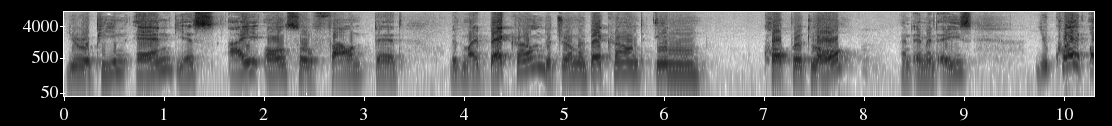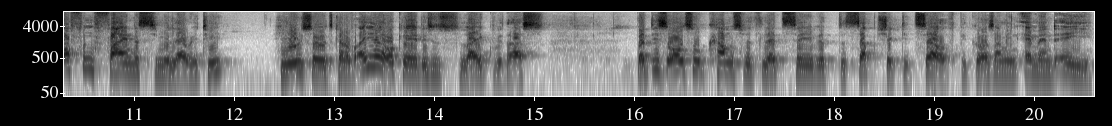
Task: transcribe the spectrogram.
European, and yes, I also found that with my background, the German background in corporate law and M&As, you quite often find a similarity here. So it's kind of, oh yeah, okay, this is like with us. But this also comes with, let's say, with the subject itself, because I mean, M&A,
